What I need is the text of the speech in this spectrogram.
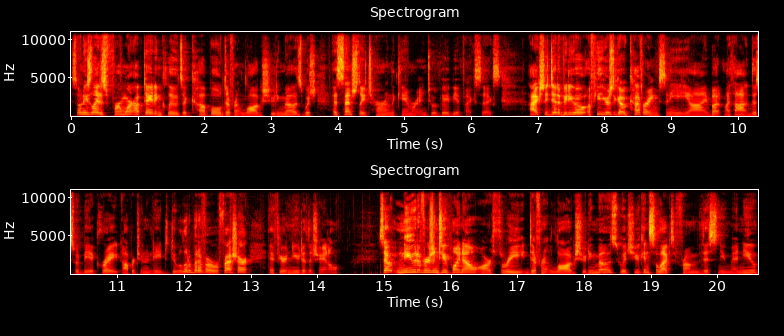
Sony's latest firmware update includes a couple different log shooting modes, which essentially turn the camera into a baby FX6. I actually did a video a few years ago covering Cine EI, but I thought this would be a great opportunity to do a little bit of a refresher if you're new to the channel. So new to version 2.0 are three different log shooting modes, which you can select from this new menu.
